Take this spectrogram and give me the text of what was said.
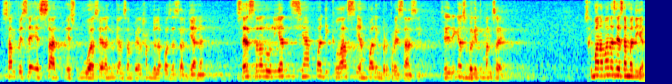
Sampai saya S1, S2, saya lanjutkan sampai Alhamdulillah pasca sarjana. Saya selalu lihat siapa di kelas yang paling berprestasi. Saya jadikan sebagai teman saya. Ke mana-mana saya sama dia.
